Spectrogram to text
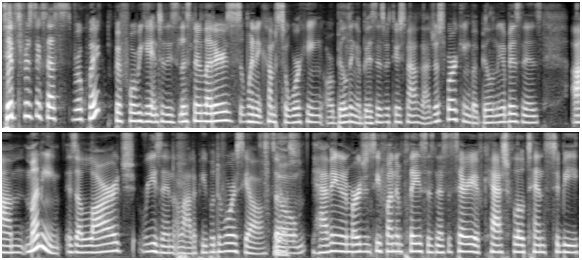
Tips for success, real quick, before we get into these listener letters. When it comes to working or building a business with your spouse, not just working, but building a business, um, money is a large reason a lot of people divorce, y'all. So, having an emergency fund in place is necessary if cash flow tends to be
